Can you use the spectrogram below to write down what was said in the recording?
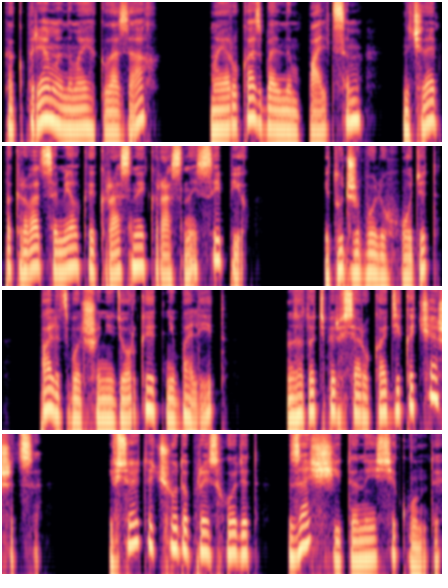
как прямо на моих глазах моя рука с больным пальцем начинает покрываться мелкой красной-красной сыпью. И тут же боль уходит, палец больше не дергает, не болит, но зато теперь вся рука дико чешется. И все это чудо происходит за считанные секунды.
